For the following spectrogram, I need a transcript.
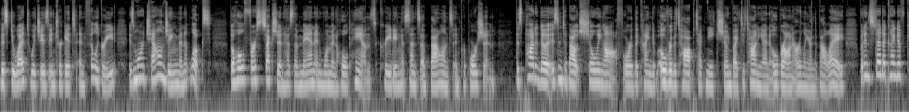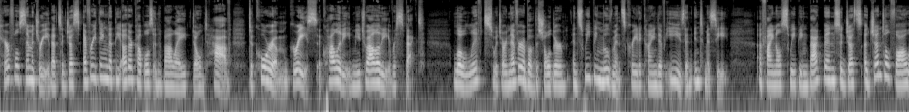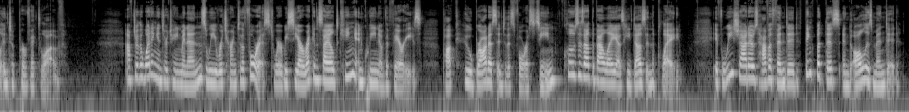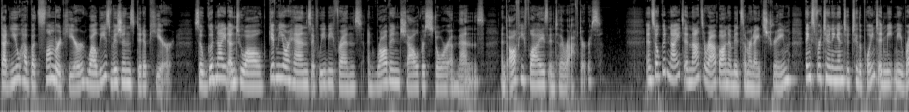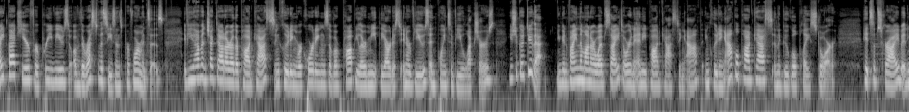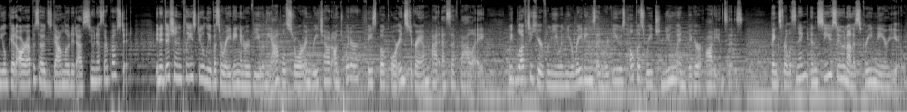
This duet, which is intricate and filigreed, is more challenging than it looks. The whole first section has the man and woman hold hands, creating a sense of balance and proportion. This pas de deux isn't about showing off or the kind of over the top techniques shown by Titania and Oberon earlier in the ballet, but instead a kind of careful symmetry that suggests everything that the other couples in the ballet don't have decorum, grace, equality, mutuality, respect. Low lifts, which are never above the shoulder, and sweeping movements create a kind of ease and intimacy. A final sweeping backbend suggests a gentle fall into perfect love. After the wedding entertainment ends, we return to the forest, where we see our reconciled king and queen of the fairies. Puck, who brought us into this forest scene, closes out the ballet as he does in the play. If we shadows have offended, think but this, and all is mended, that you have but slumbered here, while these visions did appear. So good night unto all, give me your hands if we be friends, and Robin shall restore amends. And off he flies into the rafters. And so good night, and that's a wrap on A Midsummer Night's Dream. Thanks for tuning in to To The Point, and meet me right back here for previews of the rest of the season's performances. If you haven't checked out our other podcasts, including recordings of our popular Meet the Artist interviews and points of view lectures, you should go do that. You can find them on our website or in any podcasting app, including Apple Podcasts and the Google Play Store. Hit subscribe, and you'll get our episodes downloaded as soon as they're posted. In addition, please do leave us a rating and review in the Apple Store and reach out on Twitter, Facebook, or Instagram at SF Ballet. We'd love to hear from you, and your ratings and reviews help us reach new and bigger audiences. Thanks for listening, and see you soon on a screen near you.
